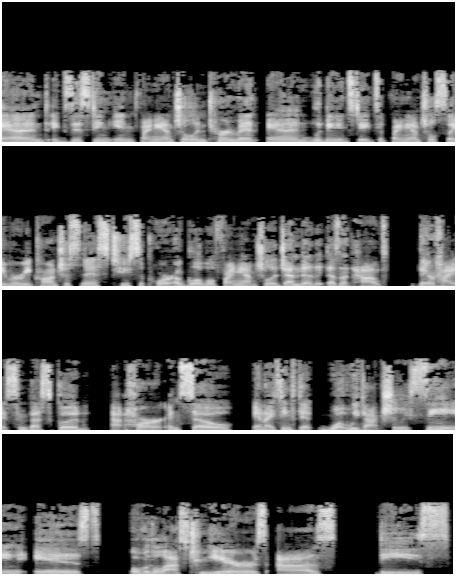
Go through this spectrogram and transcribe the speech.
and existing in financial internment and living in states of financial slavery consciousness to support a global financial agenda that doesn't have their highest and best good at heart. And so, and I think that what we've actually seen is over the last two years as these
